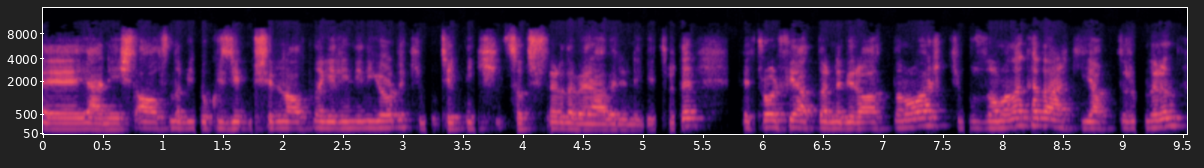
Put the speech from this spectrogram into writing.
e, yani işte altında 1970'lerin altına gelindiğini gördük ki bu teknik satışları da beraberinde getirdi. Petrol fiyatlarında bir rahatlama var ki bu zamana kadarki yaptırımların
